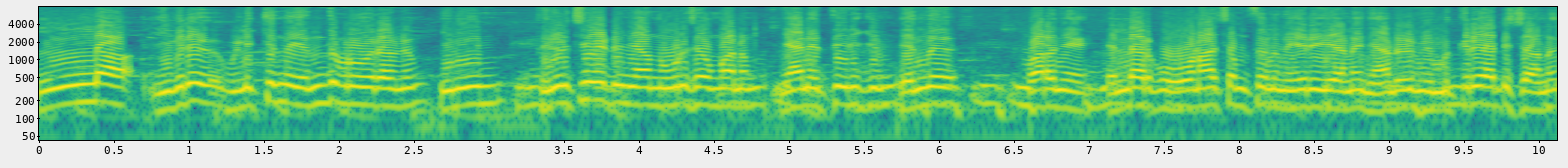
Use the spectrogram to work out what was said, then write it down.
എല്ലാ ഇവർ വിളിക്കുന്ന എന്ത് പ്രോഗ്രാമിനും ഇനിയും തീർച്ചയായിട്ടും ഞാൻ നൂറ് ശതമാനം ഞാൻ എത്തിയിരിക്കും എന്ന് പറഞ്ഞ് എല്ലാവർക്കും ഓണാശംസകൾ നേരുകയാണ്. ഞാനൊരു മിമിക്രി ആർട്ടിസ്റ്റാണ്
